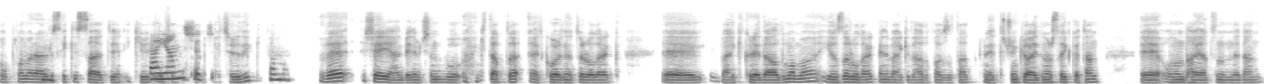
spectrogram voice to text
toplam herhalde Hı. 8 saati iki ben yanlış geçirdik. Tamam. Ve şey yani benim için bu kitapta evet koordinatör olarak e, belki kredi aldım ama yazar olarak beni belki daha da fazla tatmin etti. Çünkü Aydın Orsa hakikaten e, onun da hayatının neden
